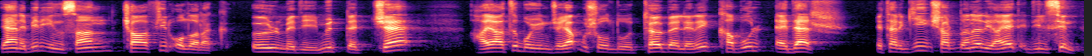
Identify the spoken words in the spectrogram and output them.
yani bir insan kafir olarak ölmediği müddetçe hayatı boyunca yapmış olduğu tövbeleri kabul eder. Yeter ki şartlarına riayet edilsin.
